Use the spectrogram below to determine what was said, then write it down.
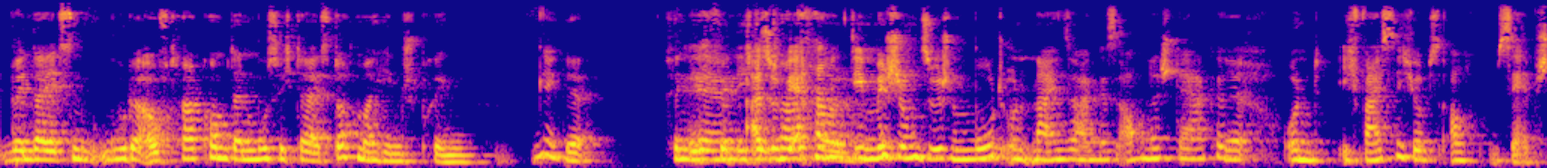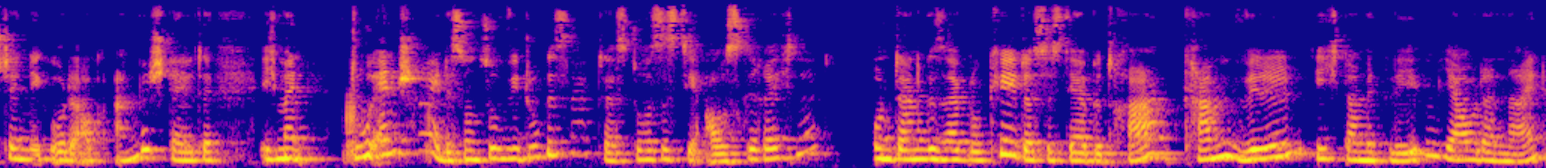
wenn da jetzt ein guter Auftrag kommt, dann muss ich da jetzt doch mal hinspringen. Nee. Ja. Finde ich, finde ich also wir haben toll. die Mischung zwischen Mut und Nein sagen ist auch eine Stärke. Ja. Und ich weiß nicht, ob es auch Selbstständige oder auch Angestellte. Ich meine, du entscheidest und so wie du gesagt hast, du hast es dir ausgerechnet und dann gesagt, okay, das ist der Betrag, kann, will ich damit leben, ja oder nein?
